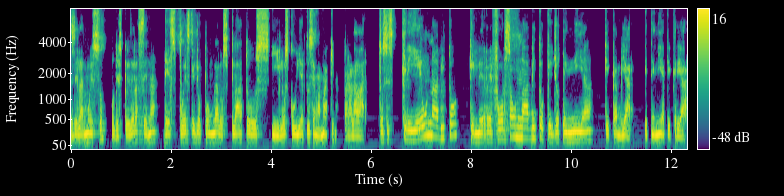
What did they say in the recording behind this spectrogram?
del almuerzo o después de la cena, después que yo ponga los platos y los cubiertos en la máquina para lavar. Entonces creé un hábito que me refuerza un hábito que yo tenía que cambiar que tenía que crear.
